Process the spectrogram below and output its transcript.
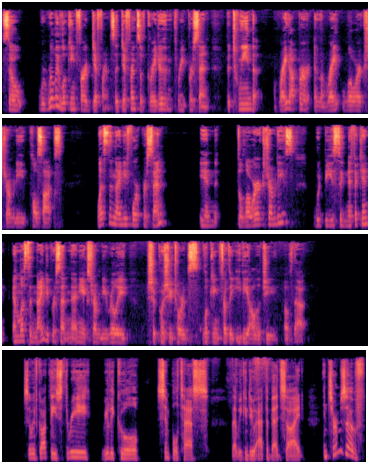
So we're really looking for a difference, a difference of greater than 3% between the right upper and the right lower extremity pulse ox. Less than 94% in the lower extremities would be significant, and less than 90% in any extremity really should push you towards looking for the etiology of that. So we've got these three really cool, simple tests that we can do at the bedside. In terms of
